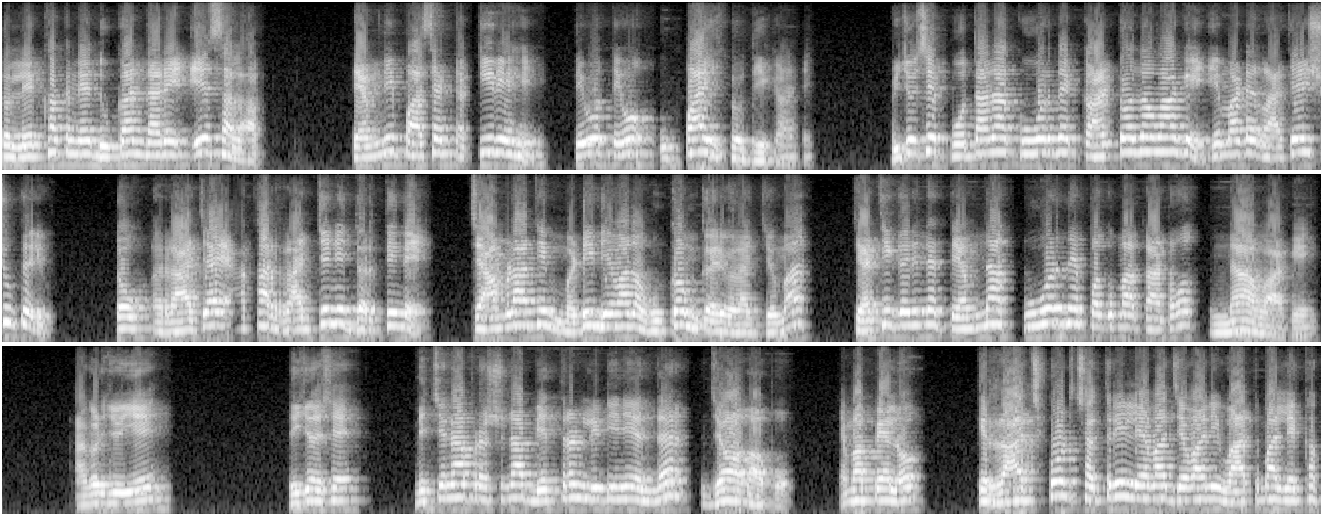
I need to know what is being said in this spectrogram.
તો લેખકને દુકાનદારે એ સલાહ આપી. તેમની પાસે ટકી રહે તેવો તેવો ઉપાય શોધી કાઢે. બીજો છે, પોતાના કુંવરને કાંટો ન વાગે, એ માટે રાજાએ શું કર્યું? તો રાજાએ આખા રાજ્યની ધરતીને ચામડાથી મઢી દેવાનો હુકમ કર્યો રાજ્યમાં, જેથી કરીને તેમના કુંવરને પગમાં કાંટો ના વાગે. આગળ જોઈએ. ત્રીજો છે નીચેના પ્રશ્નના બે ત્રણ લીટીની અંદર જવાબ આપો. એમાં પહેલો કે રાજકોટ છત્રી લેવા જવાની વાતમાં લેખક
